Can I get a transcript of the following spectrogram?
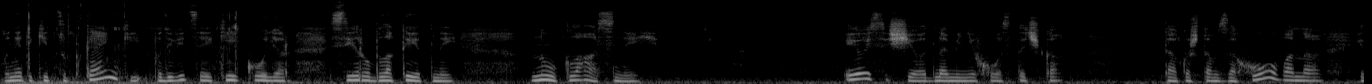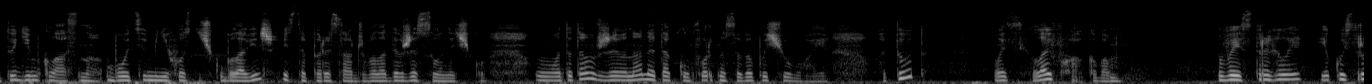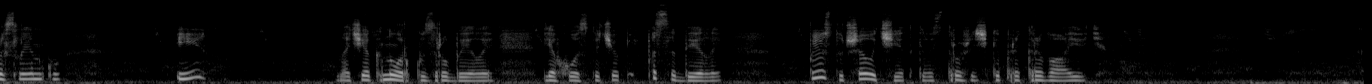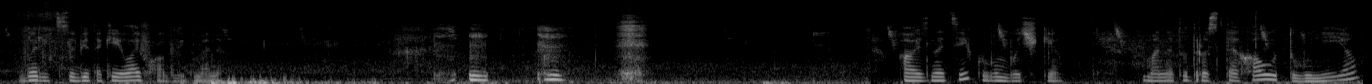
Вони такі цупкенькі. Подивіться, який колір сіро-блакитний. Ну, класний. І ось ще одна міні-хосточка. Також там захована, і тут їм класно. Бо цю міні-хосточку була в інше місце пересаджувала, де вже сонечко. От, а там вже вона не так комфортно себе почуває. А тут ось лайфхак вам. Вистригли якусь рослинку і, наче як норку зробили для хосточок, і посадили. Плюс тут ще очітки ось трошечки прикривають. Беріть собі такий лайфхак від мене. А ось на цій клумбочці в мене тут росте хаутунія.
